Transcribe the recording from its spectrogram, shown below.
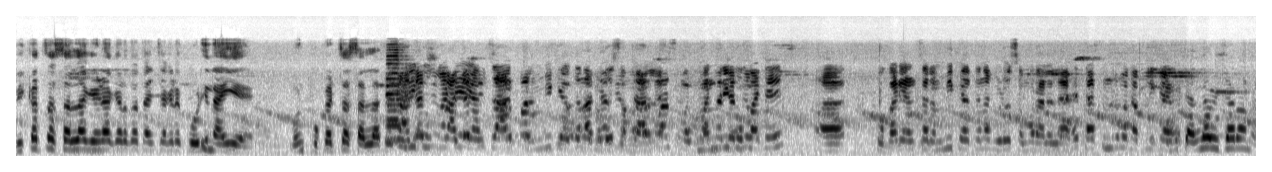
विकतचा सल्ला घेण्याकरता त्यांच्याकडे कोणी नाही आहे म्हणून फुकटचा सल्ला कोकाटे यांचा रम्मी खेळताना व्हिडिओ समोर आलेला आहे त्या संदर्भात आपली काय त्यांना विचारा ना.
